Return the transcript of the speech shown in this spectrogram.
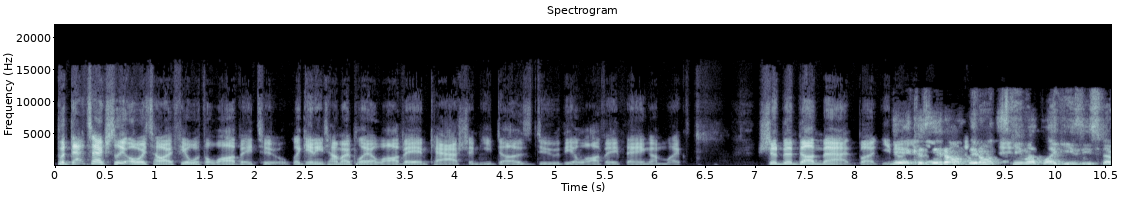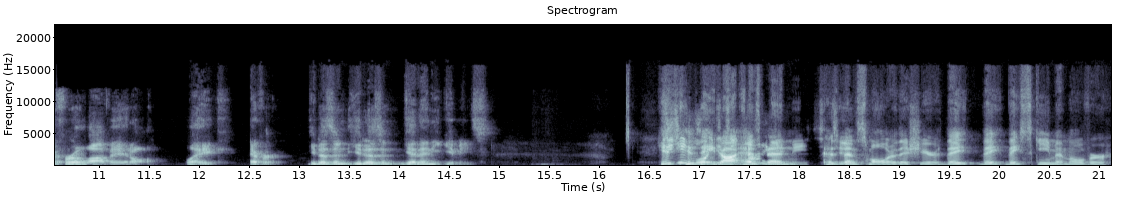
but that's actually always how I feel with Olave too. Like anytime I play Olave in cash and he does do the Olave thing, I'm like, shouldn't have done that. But you know, yeah, because they don't they don't scheme up like easy stuff for Olave at all. Like ever. He doesn't he doesn't get any gimmies. His, his a dot has been gimmies, has been smaller this year. They they they scheme him over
